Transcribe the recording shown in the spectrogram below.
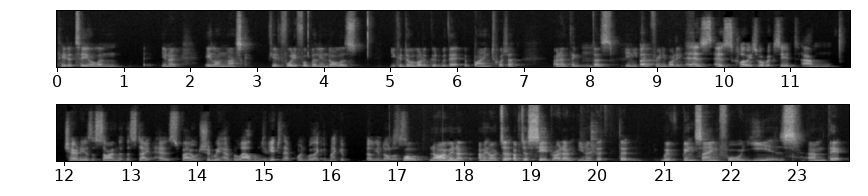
Peter Thiel and, you know, Elon Musk, if you had $44 billion, you could do a lot of good with that. But buying Twitter, I don't think mm. does anything but for anybody. As, as Chloe Swarbrick said, um, charity is a sign that the state has failed. Should we have allowed them to get to that point where they could make a billion dollars? Well, no. I mean, I, I mean, I've just, I've just, said right. I, you know that that we've been saying for years um, that.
